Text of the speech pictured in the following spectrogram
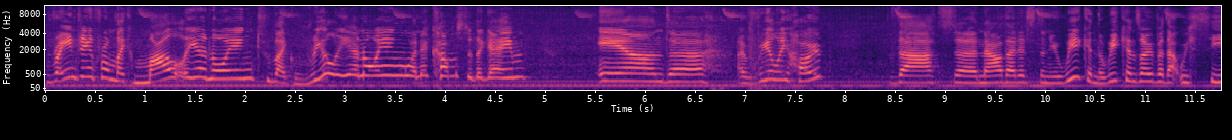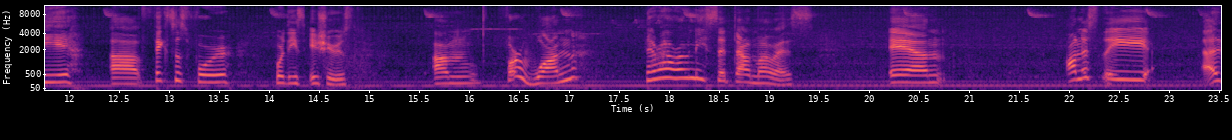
ranging from like mildly annoying to like really annoying when it comes to the game. And uh, I really hope that uh, now that it's the new week and the weekend's over, that we see uh, fixes for for these issues. Um, for one, there are only sit-down mowers, and honestly, uh,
